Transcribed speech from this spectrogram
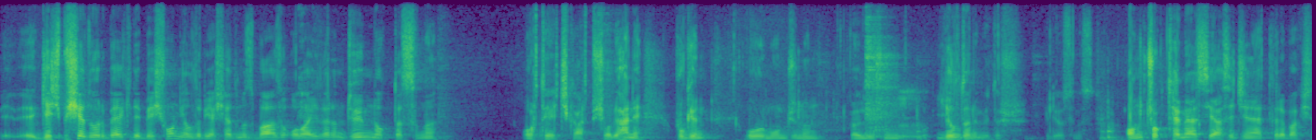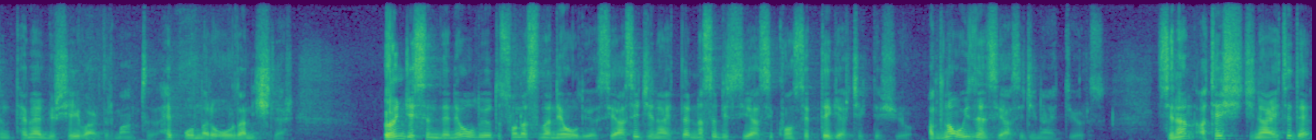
e, geçmişe doğru belki de 5-10 yıldır yaşadığımız bazı olayların düğüm noktasını ortaya çıkartmış oluyor. Hani bugün Uğur Mumcu'nun öldürüşünün yıl dönümüdür biliyorsunuz. Onun çok temel siyasi cinayetlere bakışının temel bir şeyi vardır mantığı. Hep onları oradan işler. Öncesinde ne oluyordu, sonrasında ne oluyor? Siyasi cinayetler nasıl bir siyasi konsepte gerçekleşiyor? Adına o yüzden siyasi cinayet diyoruz. Sinan Ateş cinayeti de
